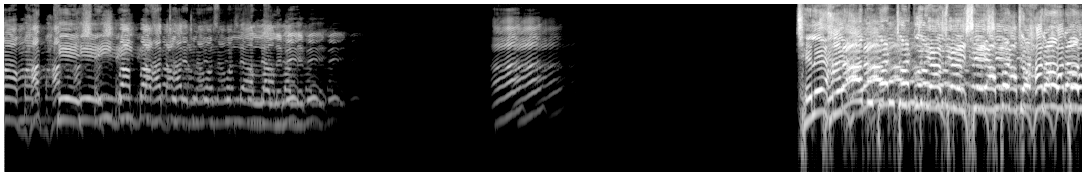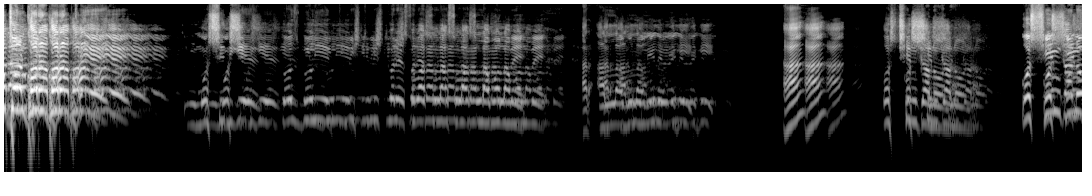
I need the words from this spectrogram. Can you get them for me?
মা ভাত খেয়ে সেই বাপ মা নামাজ পড়লে আল্লাহ নেবে। ছেলে হারাম উপার্জন করে আসবে সে আপর্য হারাম উপার্জন করা করা তুমি মসজিদে গিয়ে তাসবিহ টিপিস টিপিস করে সুবহানাল্লাহ সুবহানাল্লাহ বলবে। আর আল্লাহ বলে নেবে নাকি হ্যাঁ? কোশ্চিন কালো। কোশ্চিন কালো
